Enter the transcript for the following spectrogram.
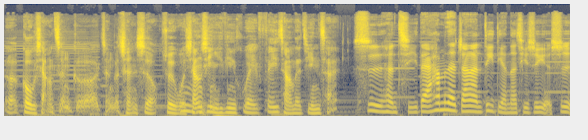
呃构想整个整个陈设，所以我相信一定会非常的精彩，嗯、是很期待。他们的展览地点呢，其实也是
